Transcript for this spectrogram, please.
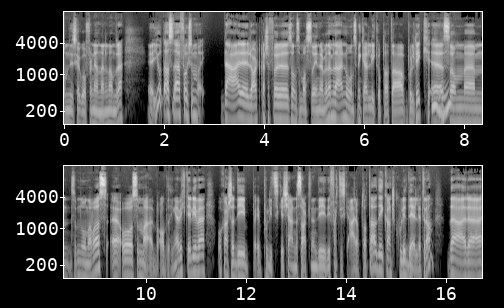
om de skal gå for den ene eller den andre. Eh, Jo, altså det er folk som Det er rart kanskje for sånne som oss å innrømme det, men det er noen som ikke er like opptatt av politikk mm -hmm. som, eh, som noen av oss, eh, og som er, andre ting er viktig i livet, og kanskje de politiske kjernesakene de, de faktisk er opptatt av, de kanskje kolliderer litt. Det er, eh,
